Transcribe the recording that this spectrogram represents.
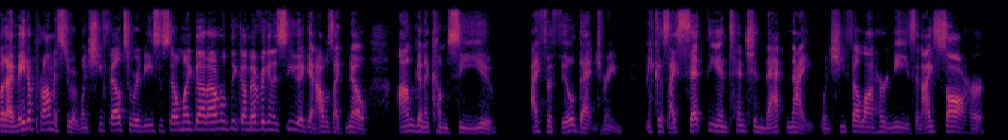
But I made a promise to her when she fell to her knees and said, Oh my God, I don't think I'm ever going to see you again. I was like, No, I'm going to come see you. I fulfilled that dream because I set the intention that night when she fell on her knees and I saw her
